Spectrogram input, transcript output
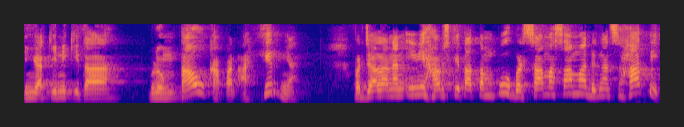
Hingga kini kita belum tahu kapan akhirnya. Perjalanan ini harus kita tempuh bersama-sama dengan sehati.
